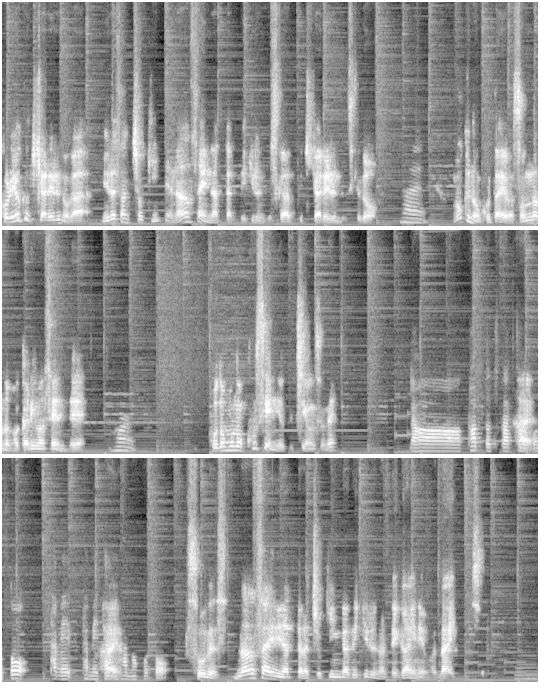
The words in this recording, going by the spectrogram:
これよく聞かれるのが、皆さん貯金って何歳になったらできるんですかって聞かれるんですけど、はい。僕の答えはそんなの分かりませんで、はい。子供の個性によって違うんですよね。ああパッと使っちゃうこと、ためためたい派のこと。そうです。何歳になったら貯金ができるなんて概念はないんですよ。うん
